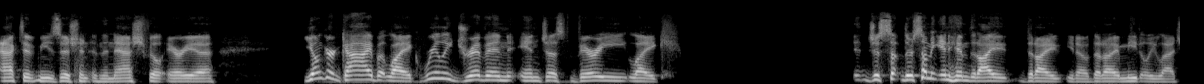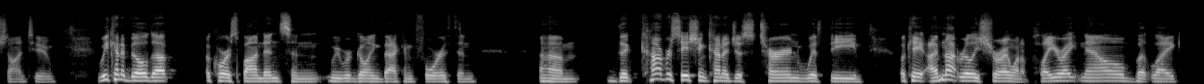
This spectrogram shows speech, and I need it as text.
active musician in the Nashville area. Younger guy, but like really driven and just very like just there's something in him that I that I you know that I immediately latched onto. We kind of build up a correspondence, and we were going back and forth, and um, the conversation kind of just turned with the okay, I'm not really sure I want to play right now, but like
